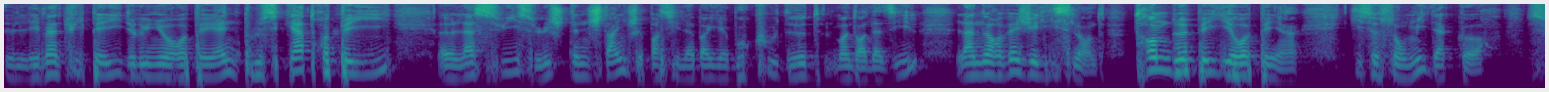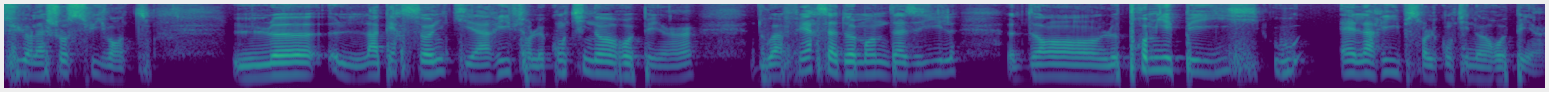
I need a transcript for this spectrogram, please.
les 28 pays de l'Union européenne, plus 4 pays, la Suisse, Liechtenstein, je ne sais pas si là-bas il y a beaucoup de, demandeurs d'asile, la Norvège et l'Islande. 32 pays européens qui se sont mis d'accord sur la chose suivante. La personne qui arrive sur le continent européen doit faire sa demande d'asile dans le premier pays où elle arrive sur le continent européen.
